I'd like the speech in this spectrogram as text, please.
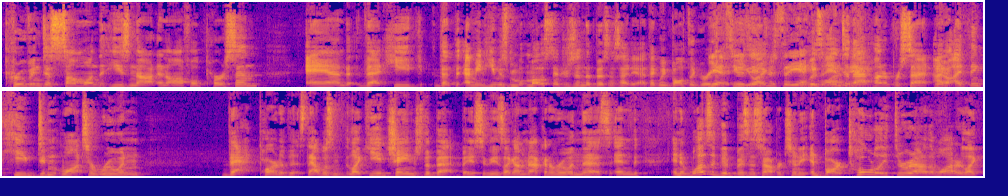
proving to someone that he's not an awful person? And that he that I mean he was m- most interested in the business idea. I think we both agree. Yes, that he was like, interested, yeah, he he was wanted, into that yeah. hundred percent. I don't. I think he didn't want to ruin that part of this. That wasn't like he had changed the bet. Basically, he's like, I'm not going to ruin this, and and it was a good business opportunity. And Bart totally threw it out of the water. Like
